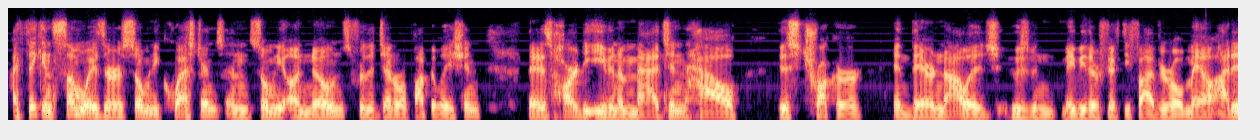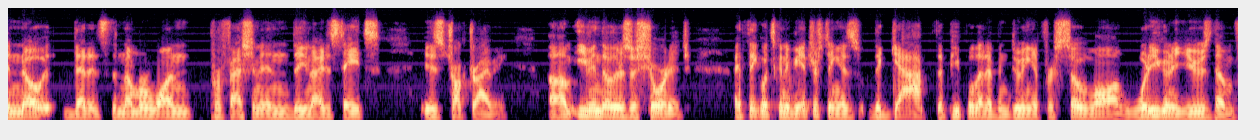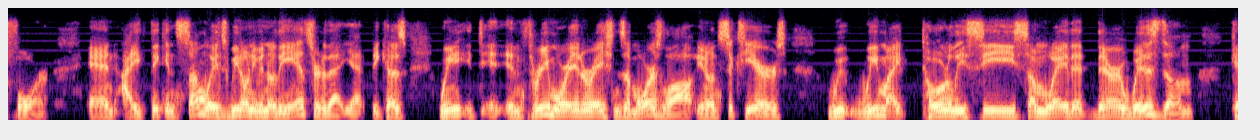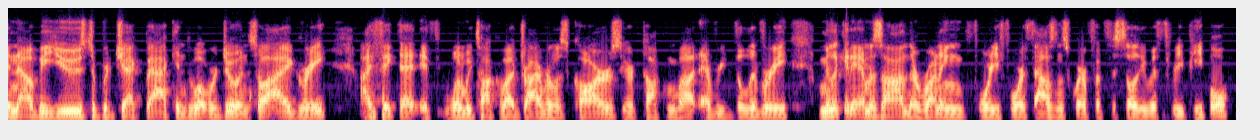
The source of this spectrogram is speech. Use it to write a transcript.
I think in some ways there are so many questions and so many unknowns for the general population that it's hard to even imagine how this trucker and their knowledge who's been maybe their 55 year old male. I didn't know that it's the number one profession in the united states is truck driving um, even though there's a shortage. I think what's going to be interesting is the gap the people that have been doing it for so long what are you going to use them for? And i think in some ways we don't even know the answer to that yet because we in three more iterations of moore's law you know in six years we, we might totally see some way that their wisdom can now be used to project back into what we're doing. So I agree. I think that if when we talk about driverless cars, you're talking about every delivery. I mean, look at Amazon; they're running 44,000 square foot facility with three people,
